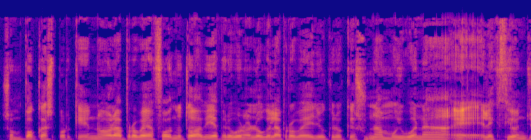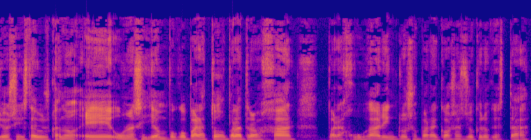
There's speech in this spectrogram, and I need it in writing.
son pocas porque no la probé a fondo todavía, pero bueno, luego que la probé yo creo que es una muy buena eh, elección. Yo sí estoy buscando eh, una silla un poco para todo, para trabajar, para jugar, incluso para cosas, yo creo que esta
